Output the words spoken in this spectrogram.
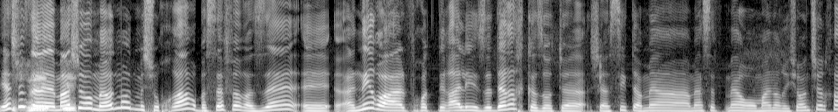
יש איזה משהו מאוד מאוד משוחרר בספר הזה. אה, אני רואה, לפחות נראה לי, איזה דרך כזאת שעשית מהרומן הראשון שלך,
